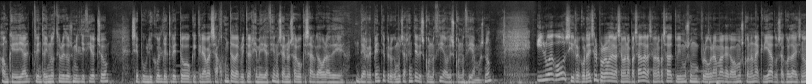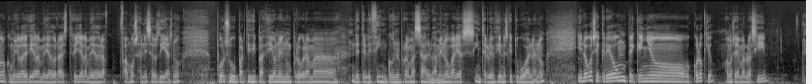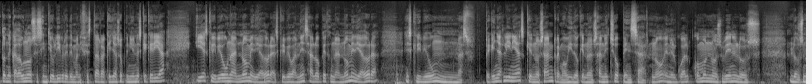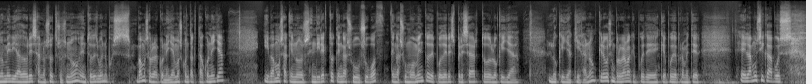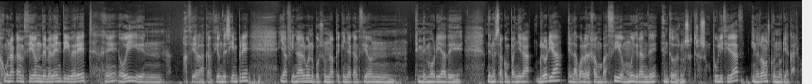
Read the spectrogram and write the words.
aunque ya el 31 de octubre de 2018 se publicó el decreto que creaba esa Junta de Arbitraje y Mediación, o sea, no es algo que salga ahora de, de repente, pero que mucha gente desconocía o desconocíamos, ¿no? Y luego, si recordáis el programa de la semana pasada, la semana pasada tuvimos un programa que acabamos con Ana Criado, ¿os acordáis, no? Como yo la decía, la mediadora estrella, la mediadora famosa en esos días, ¿no? Por su participación en un programa de Telecinco, en el programa Sálvame, ¿no? Varias intervenciones que tuvo Ana, ¿no? Y luego se creó un pequeño coloquio, vamos a llamarlo así, donde cada uno se sintió libre de manifestar aquellas opiniones que quería y escribió una no mediadora, escribió Vanessa López, una no mediadora, escribió unas pequeñas líneas que nos han removido, que nos han hecho pensar, ¿no? En el cual cómo nos ven los, los no mediadores a nosotros, ¿no? Entonces, bueno, pues vamos a hablar con ella, hemos contactado con ella y vamos a que nos en directo tenga su, su voz, tenga su momento de poder expresar todo lo que ella, lo que ella quiera, ¿no? Creo que es un programa que puede, que puede prometer. Eh, la música, pues una canción de Melendi y Beret, ¿eh? hoy en hacia la canción de siempre y al final, bueno, pues una pequeña canción en memoria de, de, nuestra compañera Gloria, en la cual ha dejado un vacío muy grande en todos nosotros. Publicidad y nos vamos con Nuria Calvo.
